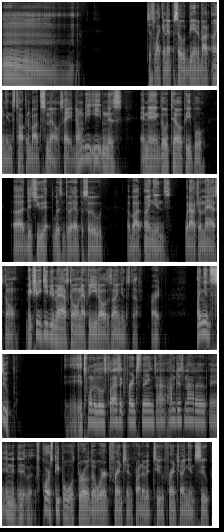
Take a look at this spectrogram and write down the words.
Mmm. Just like an episode being about onions, talking about smells. Hey, don't be eating this and then go tell people uh, that you listen to an episode about onions without your mask on. Make sure you keep your mask on after you eat all this onion stuff. All right. Onion soup it's one of those classic French things. I, am just not a, and it, of course, people will throw the word French in front of it too French onion soup.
